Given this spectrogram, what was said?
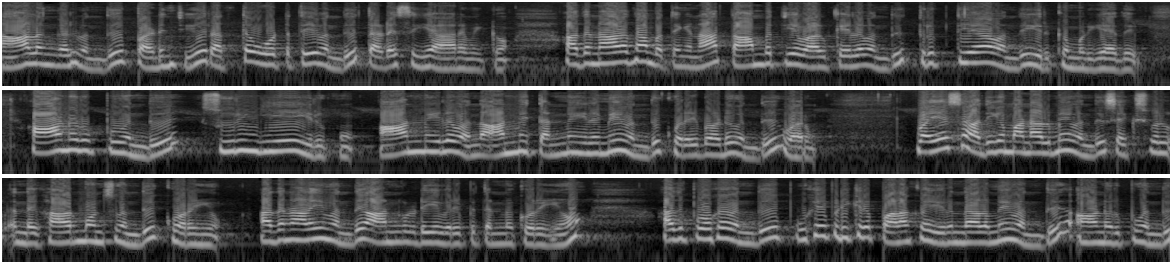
நாளங்கள் வந்து படிஞ்சு ரத்த ஓட்டத்தையே வந்து தடை செய்ய ஆரம்பிக்கும். அதனால தான் பார்த்தீங்கன்னா தாம்பத்திய வாழ்க்கையில் வந்து திருப்தியாக வந்து இருக்க முடியாது. ஆணுறுப்பு வந்து சுருங்கியே இருக்கும். ஆண்மையில் வந்து ஆண்மை தன்மையிலுமே வந்து குறைபாடு வந்து வரும். வயசு அதிகமானாலுமே வந்து செக்ஷுவல் அந்த ஹார்மோன்ஸ் வந்து குறையும். அதனாலேயும் வந்து ஆண்களுடைய விரைப்புத்தன்மை குறையும். அது போக வந்து புகைப்பிடிக்கிற பழக்கம் இருந்தாலுமே வந்து ஆணுறுப்பு வந்து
